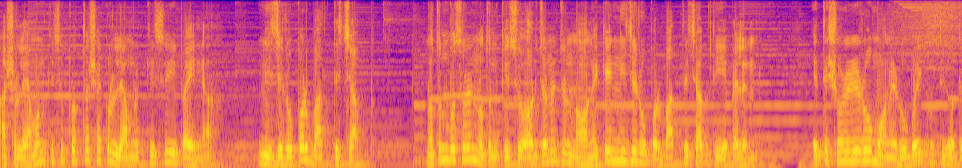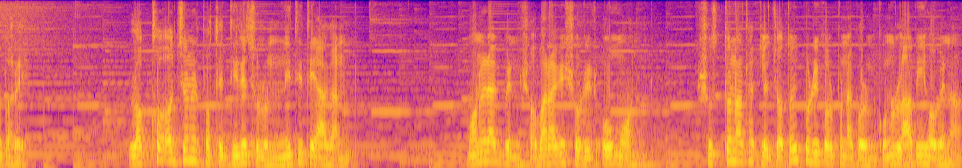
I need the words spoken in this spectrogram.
আসলে এমন কিছু প্রত্যাশা করলে আমরা কিছুই পাই না। নিজের উপর বাড়তি চাপ। নতুন বছরের নতুন কিছু অর্জনের জন্য অনেকেই নিজের উপর বাড়তি চাপ দিয়ে ফেলেন। এতে শরীরের ও মনের উভয় ক্ষতি হতে পারে। লক্ষ্য অর্জনের পথে ধীরে চলুন, নীতিতে আগান। মনে রাখবেন, সবার আগে শরীর ও মন। সুস্থ না থাকলে যতই পরিকল্পনা করুন, কোনো লাভই হবে না।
